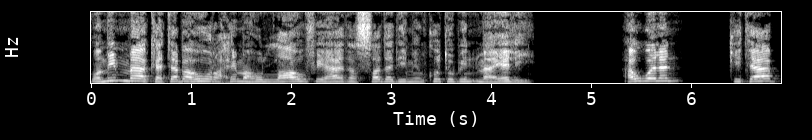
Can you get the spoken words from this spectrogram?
ومما كتبه رحمه الله في هذا الصدد من كتب ما يلي. أولا كتاب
